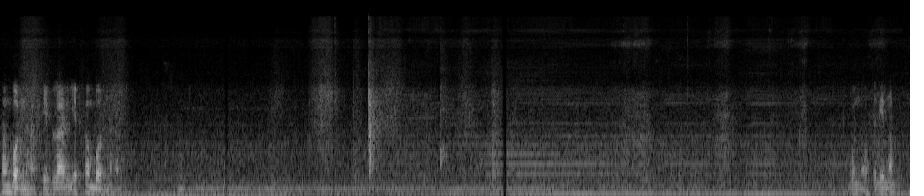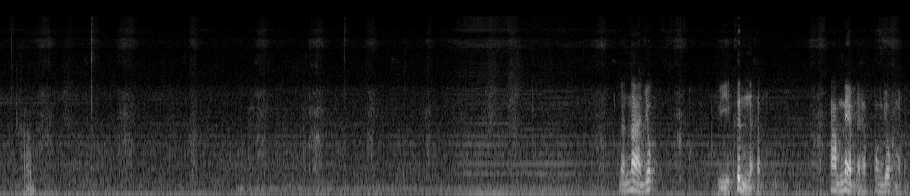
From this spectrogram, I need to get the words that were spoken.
ข้างบนนะครับ เก็บรายละเอียดข้างบนนะครับ บนออก สักนิดเนาะครับ ด้านหน้ายกหวีขึ้นนะครับ ห้ามแนบนะครับ ต้องยกนะครับ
